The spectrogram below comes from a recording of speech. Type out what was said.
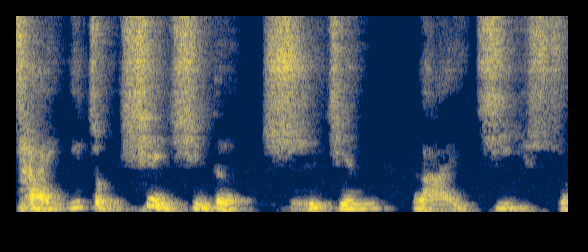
采一种线性的时间来计算，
